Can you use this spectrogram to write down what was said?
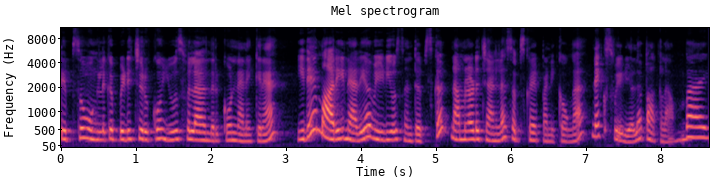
டிப்ஸும் உங்களுக்கு பிடிச்சிருக்கும் யூஸ்ஃபுல்லாக இருந்திருக்கும்னு நினைக்கிறேன். இதே மாதிரி நிறையா வீடியோஸ் அண்ட் டிப்ஸ்க்கு நம்மளோட சேனலை சப்ஸ்கிரைப் பண்ணிக்கோங்க. நெக்ஸ்ட் வீடியோவில் பார்க்கலாம். பாய்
